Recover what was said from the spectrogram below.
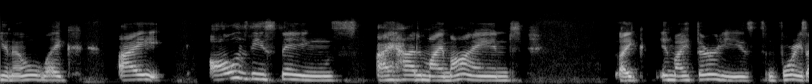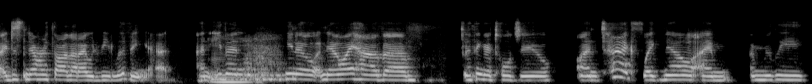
you know like i all of these things i had in my mind like in my 30s and 40s i just never thought that i would be living it and even mm-hmm. you know now i have um i think i told you on text like now i'm i'm really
